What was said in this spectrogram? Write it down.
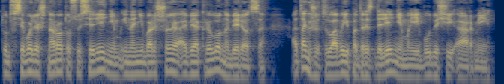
тут всего лишь народ с усилением и на небольшое авиакрыло наберется, а также тыловые подразделения моей будущей армии»,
